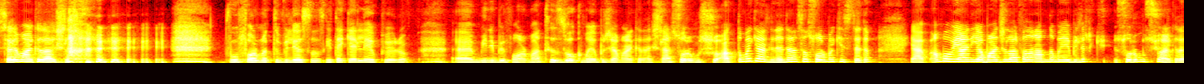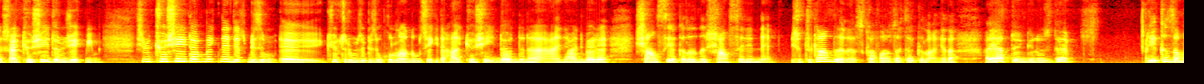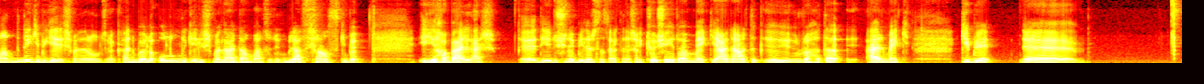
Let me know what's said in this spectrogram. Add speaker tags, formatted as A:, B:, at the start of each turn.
A: Selam arkadaşlar. Bu formatı biliyorsunuz ki tek elle yapıyorum. Eee, mini bir format. Hızlı okuma yapacağım arkadaşlar. Sorumuz şu. Aklıma geldi. Nedense sormak istedim. Ya ama yani yabancılar falan anlamayabilir. Sorumuz şu arkadaşlar. Köşeyi dönecek miyim? Şimdi köşeyi dönmek nedir? Bizim eee kültürümüzde bizim kullandığımız şekilde ha köşeyi döndün ha. Yani böyle şansı yakaladın. Şans seninle. İşte tıkandığınız, kafanıza takılan ya da hayat döngünüzde yakın zamanda ne gibi gelişmeler olacak? Hani böyle olumlu gelişmelerden bahsediyorum. Biraz şans gibi. iyi haberler e, diye düşünebilirsiniz arkadaşlar. Köşeyi dönmek yani artık e, rahata ermek gibi e,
